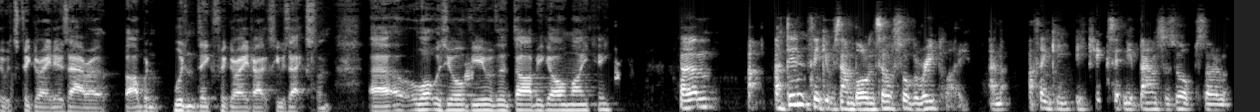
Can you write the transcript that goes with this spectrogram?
it was Figueiredo's error, but I wouldn't wouldn't dig Figueiredo out he was excellent. Uh, what was your view of the Derby goal, Mikey? Um, I, I, didn't think it was handball until I saw the replay, and I think he, he kicks it and it bounces up. So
